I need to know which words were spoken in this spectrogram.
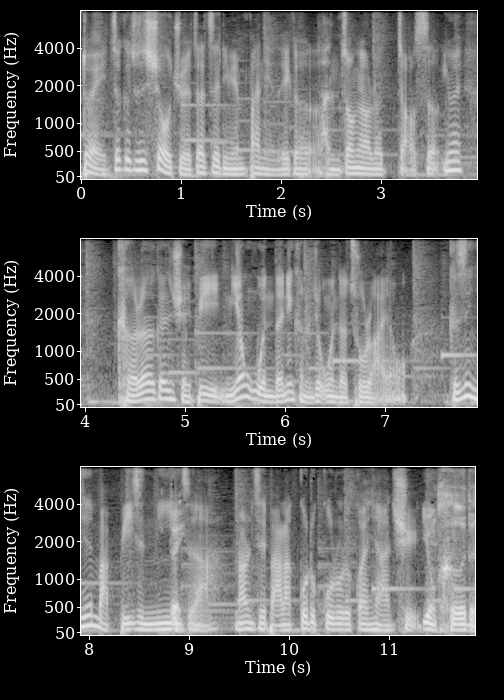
对，这个就是嗅觉在这里面扮演的一个很重要的角色。因为可乐跟雪碧，你用闻的，你可能就闻得出来哦。可是你今天把鼻子捏着啊，然后你直接把它咕噜咕噜的灌下去，用喝的，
